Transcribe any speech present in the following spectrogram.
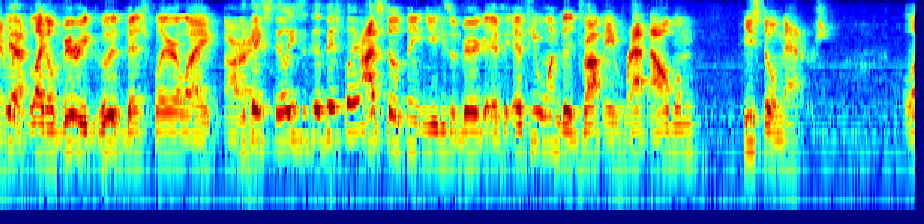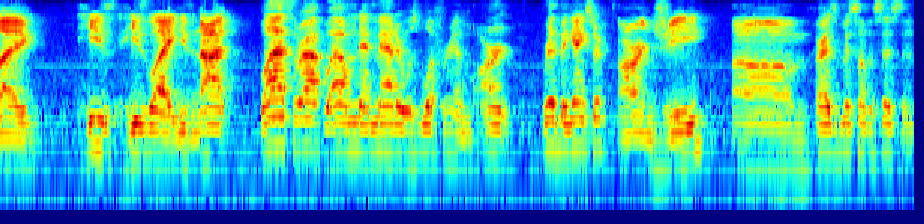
and Yeah. like a very good bench player. Like, all You right. think still he's a good bench player? I still think he's a very good. If if he wanted to drop a rap album, he still matters. Like he's he's like he's not Last rap album that mattered was what for him? Aren't Rhythmic Gangster? RNG. Um, Or has it been something since then?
